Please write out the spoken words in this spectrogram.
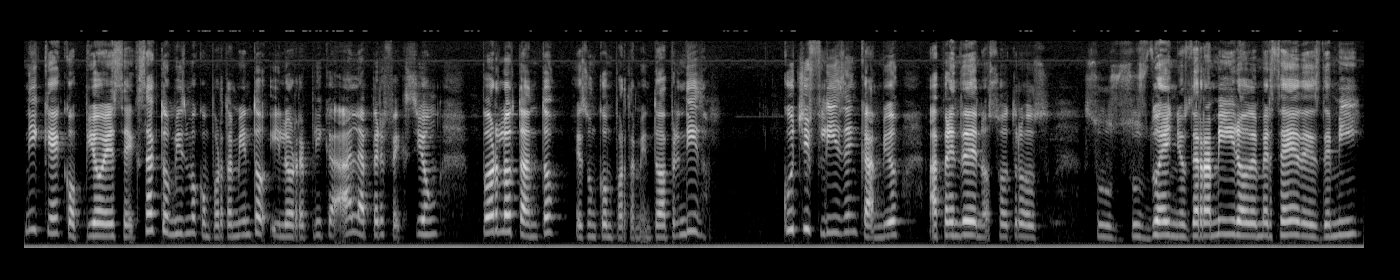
Ni que copió ese exacto mismo comportamiento y lo replica a la perfección, por lo tanto, es un comportamiento aprendido. Cuchiflis, en cambio, aprende de nosotros, sus, sus dueños, de Ramiro, de Mercedes, de mí,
